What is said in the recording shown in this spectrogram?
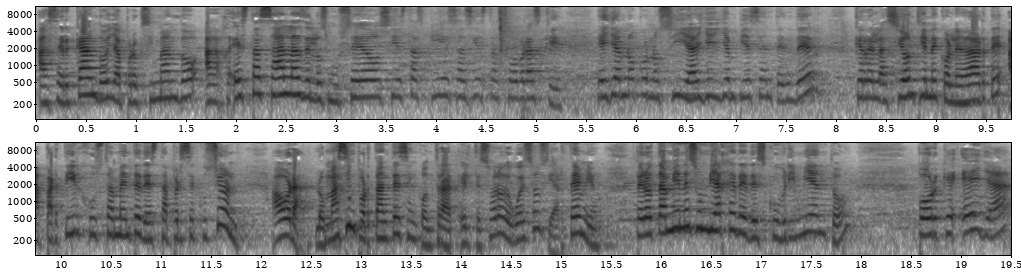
acercando y aproximando a estas salas de los museos y estas piezas y estas obras que ella no conocía y ella empieza a entender qué relación tiene con el arte a partir justamente de esta persecución. Ahora, lo más importante es encontrar el tesoro de huesos y Artemio, pero también es un viaje de descubrimiento porque ella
